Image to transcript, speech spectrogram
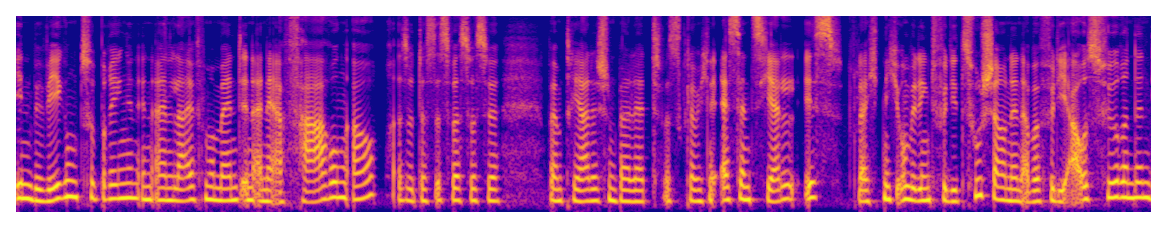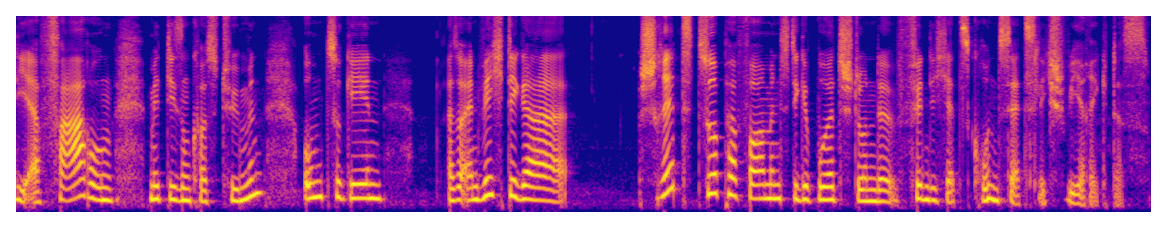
in Bewegung zu bringen, in einen Live-Moment, in eine Erfahrung auch. Also das ist was, was wir beim triadischen Ballett, was glaube ich essentiell ist, vielleicht nicht unbedingt für die Zuschauenden, aber für die Ausführenden, die Erfahrung mit diesen Kostümen umzugehen. Also ein wichtiger Schritt zur Performance, die Geburtsstunde, finde ich jetzt grundsätzlich schwierig, das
